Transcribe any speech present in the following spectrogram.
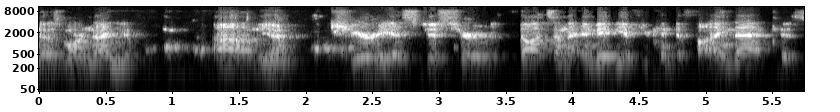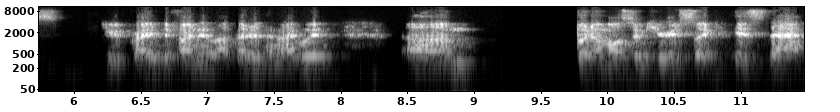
knows more than i do um, yeah, curious just your thoughts on that and maybe if you can define that because you would probably define it a lot better than i would. Um, but i'm also curious like is that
